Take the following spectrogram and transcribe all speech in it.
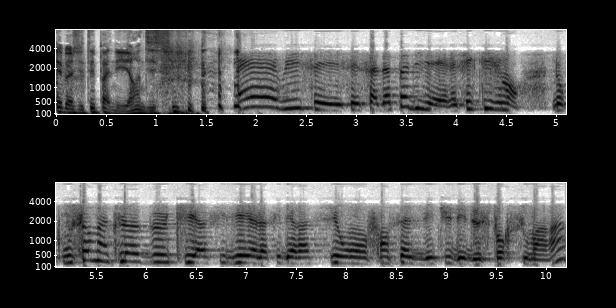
Eh ben j'étais pas né, hein, d'ici. eh oui, c'est, ça date pas d'hier, effectivement. Donc nous sommes un club qui est affilié à la Fédération française d'études et de sports sous-marins.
